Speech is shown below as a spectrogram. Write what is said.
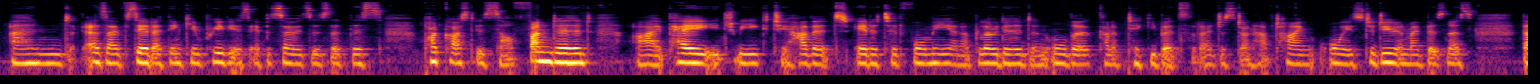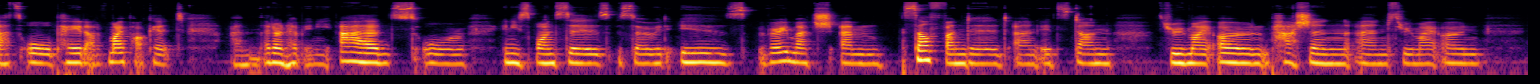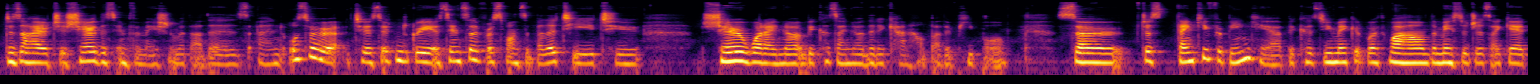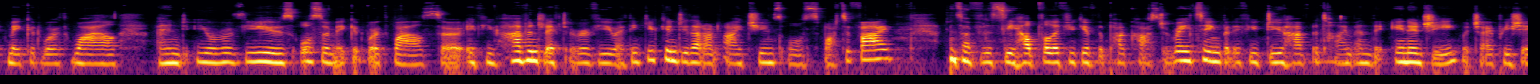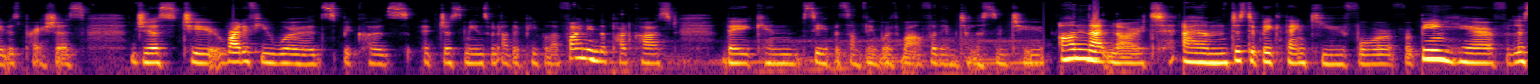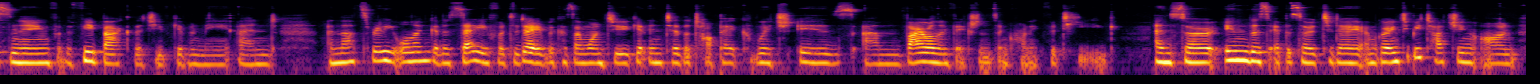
And as I've said, I think in previous episodes, is that this podcast is self funded. I pay each week to have it edited for me and uploaded and all the kind of techie bits that I just don't have time always to do in my business. That's all paid out of my pocket. Um, I don't have any ads or any sponsors. So it is very much um, self funded and it's done through my own passion and through my own desire to share this information with others and also to a certain degree a sense of responsibility to share what I know because I know that it can help other people. So just thank you for being here because you make it worthwhile. The messages I get make it worthwhile and your reviews also make it worthwhile. So if you haven't left a review, I think you can do that on iTunes or Spotify. It's obviously helpful if you give the podcast a rating, but if you do have the time and the energy, which I appreciate is precious, just to write a few words because it just means when other people are finding the podcast, they can see if it's something worthwhile for them to listen to. On that note, um, just a big thank you for, for being here, for listening, for the feedback that you've given me, and and that's really all I'm going to say for today because I want to get into the topic, which is um, viral infections and chronic fatigue. And so, in this episode today, I'm going to be touching on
